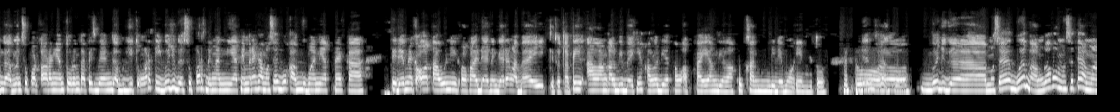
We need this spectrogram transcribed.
nggak mensupport orang yang turun tapi sebenarnya nggak begitu ngerti. Gue juga support dengan niatnya mereka. Maksudnya gue kagum sama niat mereka. Tidak mereka oh tahu nih kalau keadaan negara nggak baik gitu. Tapi alangkah lebih baiknya kalau dia tahu apa yang dia lakukan di demoin gitu. Betul. Dan kalau gue juga maksudnya gue bangga kok maksudnya sama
